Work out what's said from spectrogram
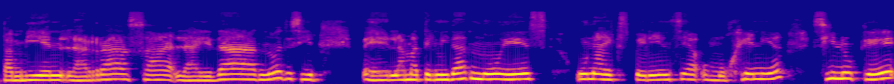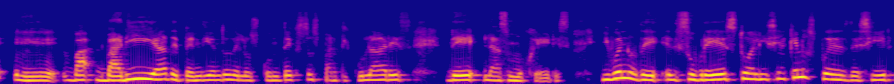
también la raza, la edad, ¿no? Es decir, la maternidad no es una experiencia homogénea, sino que eh, varía dependiendo de los contextos particulares de las mujeres. Y bueno, de, eh, sobre esto, Alicia, ¿qué nos puedes decir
